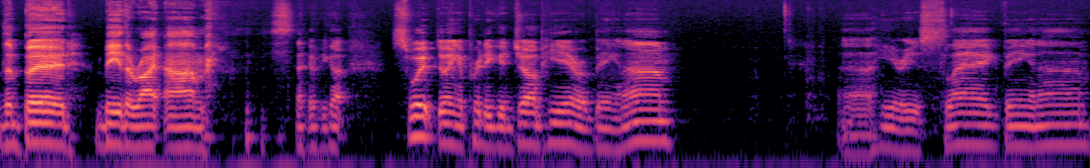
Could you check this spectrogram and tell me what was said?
the bird be the right arm. so we got Swoop doing a pretty good job here of being an arm. Uh, here is Slag being an arm.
